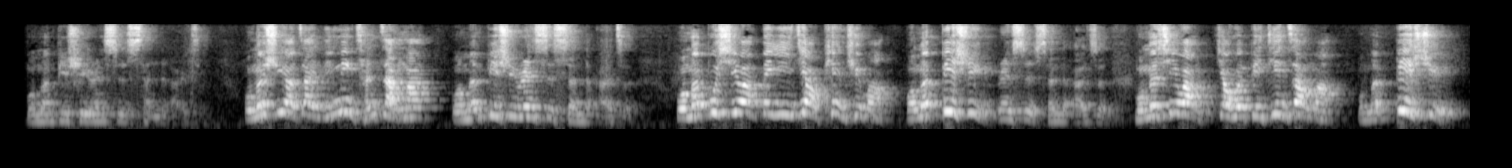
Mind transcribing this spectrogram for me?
我们必须认识神的儿子。我们需要在灵命成长吗？我们必须认识神的儿子。我们不希望被异教骗去吗？我们必须认识神的儿子。我们希望教会被建造吗？我们必须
